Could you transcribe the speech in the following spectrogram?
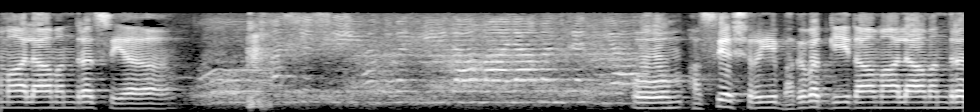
माला मंत्र ओम अस्य श्री भगवद्गीता माला मंत्र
